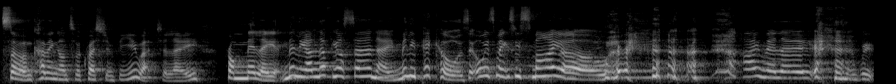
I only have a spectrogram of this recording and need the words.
So I'm coming on to a question for you actually from Millie. Millie, I love your surname, Millie Pickles. It always makes me smile. Hi, Millie.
